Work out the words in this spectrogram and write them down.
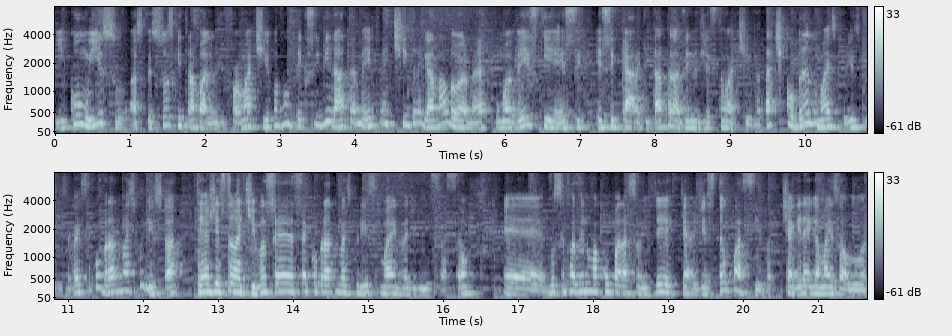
E com isso, as pessoas que trabalham de forma ativa vão ter que se virar também para te entregar valor, né? Uma vez que esse, esse cara que está trazendo gestão ativa tá te cobrando mais por isso, porque você vai ser cobrado mais por isso, tá? Tem a gestão ativa, você é, você é cobrado mais por isso, mais administração é, você fazendo uma comparação e ver que a gestão passiva te agrega mais valor,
